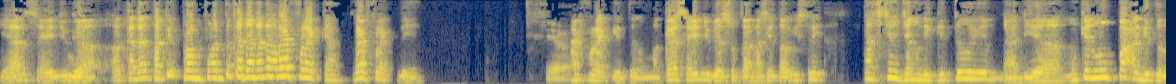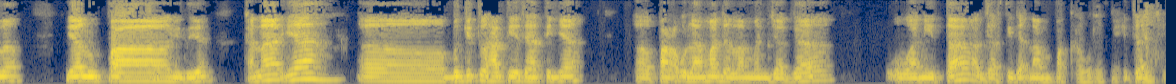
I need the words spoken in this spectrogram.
Ya, saya juga hmm. kadang tapi perempuan tuh kadang-kadang refleks kan, refleks dia. Yeah. Refleks gitu. Makanya saya juga suka ngasih tahu istri, tasnya jangan digituin. Nah, dia mungkin lupa gitu loh. Ya lupa hmm. gitu ya. Karena ya e, begitu hati-hatinya e, para ulama dalam menjaga wanita agar tidak nampak auratnya. Itu aja.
